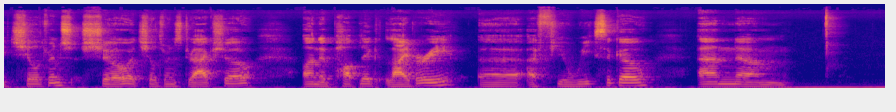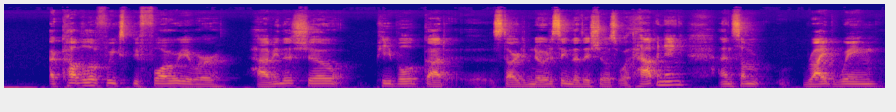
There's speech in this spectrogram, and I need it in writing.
a children's show, a children's drag show, on a public library uh, a few weeks ago, and um, a couple of weeks before we were having this show, people got started noticing that this shows what's happening, and some right wing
